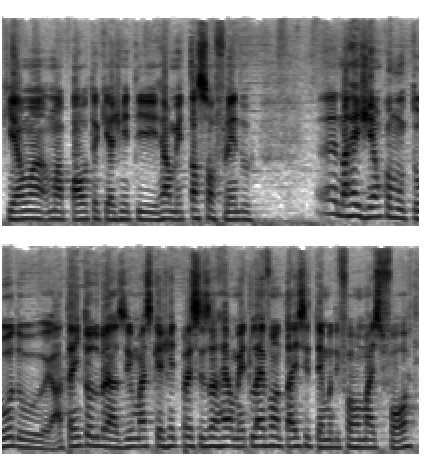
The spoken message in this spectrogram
que é uma, uma pauta que a gente realmente está sofrendo é, na região como um todo, até em todo o Brasil, mas que a gente precisa realmente levantar esse tema de forma mais forte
